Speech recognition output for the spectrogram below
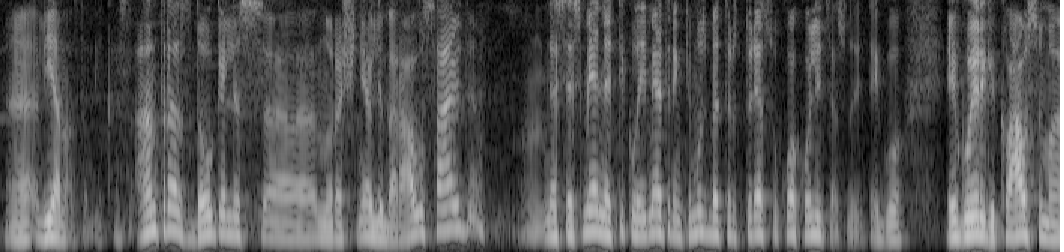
E, vienas dalykas. Antras, daugelis e, nurašinėjo liberalų sąjūdį, Nes esmė ne tik laimėti rinkimus, bet ir turėti su kuo koaliciją sudaryti. Jeigu, jeigu irgi klausimą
